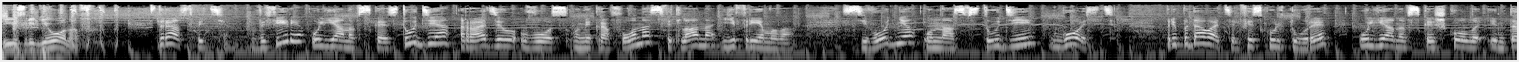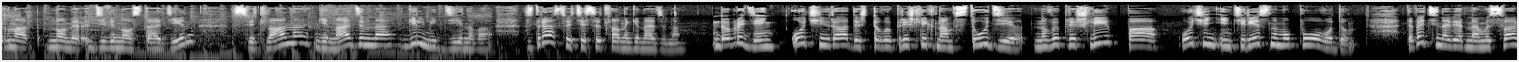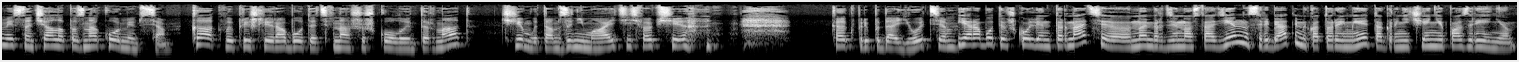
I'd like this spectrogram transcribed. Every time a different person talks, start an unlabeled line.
из регионов.
Здравствуйте! В эфире Ульяновская студия «Радио ВОЗ». У микрофона Светлана Ефремова. Сегодня у нас в студии гость – преподаватель физкультуры Ульяновской школы-интернат номер 91 Светлана Геннадьевна Гельмединова. Здравствуйте, Светлана Геннадьевна.
Добрый день.
Очень рады, что вы пришли к нам в студию, но вы пришли по очень интересному поводу. Давайте, наверное, мы с вами сначала познакомимся. Как вы пришли работать в нашу школу-интернат? Чем вы там занимаетесь вообще? Как преподаете?
Я работаю в школе-интернате номер 91 с ребятами, которые имеют ограничения по зрению.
